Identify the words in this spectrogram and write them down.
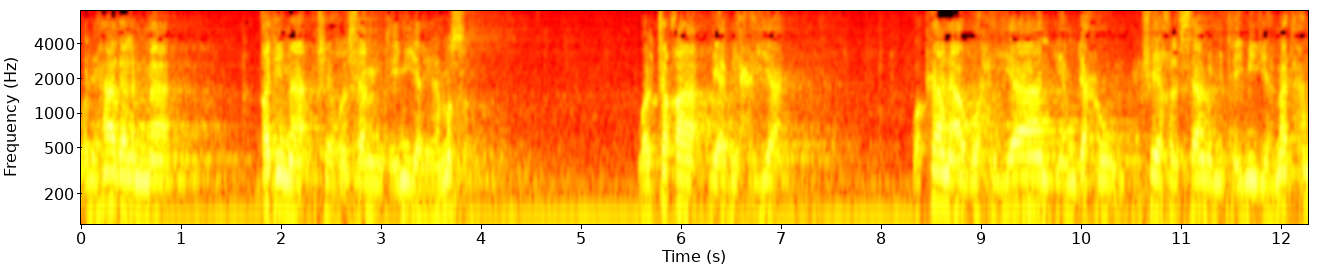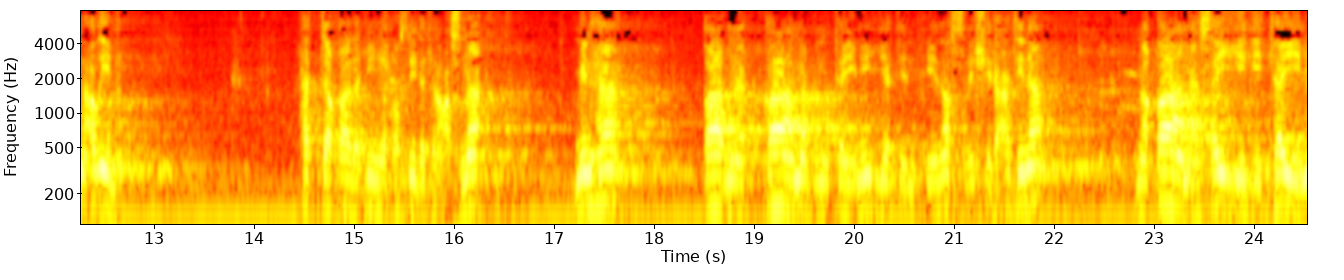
ولهذا لما قدم شيخ الإسلام ابن تيمية إلى مصر والتقى بأبي حيان. وكان أبو حيان يمدح شيخ الإسلام ابن تيمية مدحا عظيما. حتى قال فيه قصيدة عصماء منها قام, قام ابن تيمية في نصر شرعتنا مقام سيد تيم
